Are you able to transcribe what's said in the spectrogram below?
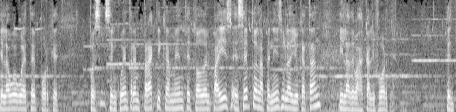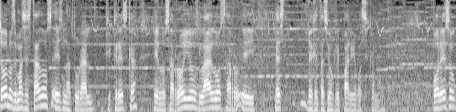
el ahuehuete porque pues se encuentra en prácticamente todo el país, excepto en la península de Yucatán y la de Baja California. En todos los demás estados es natural que crezca en los arroyos, lagos, arro- y es vegetación riparia básicamente. Por eso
